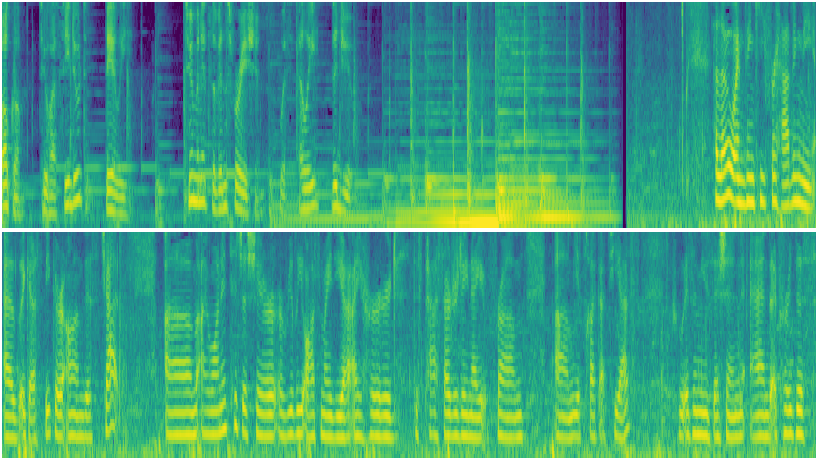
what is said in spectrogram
Welcome to Hasidut Daily, two minutes of inspiration with Eli the Jew. Hello, and thank you for having me as a guest speaker on this chat. Um, I wanted to just share a really awesome idea I heard this past Saturday night from um, Yitzhak Atias, who is a musician. And I've heard this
